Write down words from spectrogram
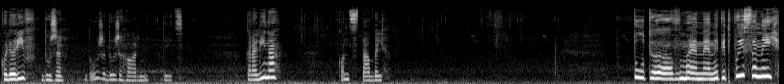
Кольорів дуже, дуже-дуже гарні. Дивіться. Кароліна Констабель. Тут е, в мене не підписаний,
